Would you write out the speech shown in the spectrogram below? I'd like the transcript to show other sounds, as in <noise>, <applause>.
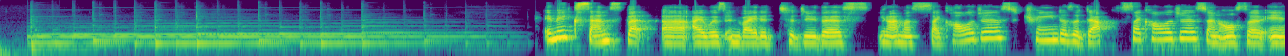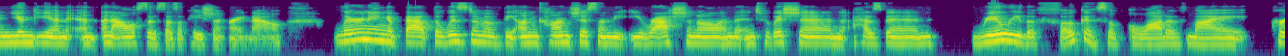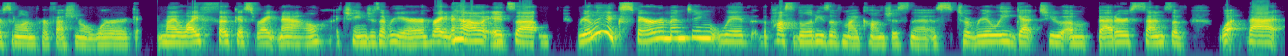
it makes sense that uh, I was invited to do this. You know, I'm a psychologist, trained as a depth psychologist, and also in Jungian an- analysis as a patient right now. Learning about the wisdom of the unconscious and the irrational and the intuition has been really the focus of a lot of my personal and professional work. My life focus right now, it changes every year. <laughs> Right now, it's um, really experimenting with the possibilities of my consciousness to really get to a better sense of what that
